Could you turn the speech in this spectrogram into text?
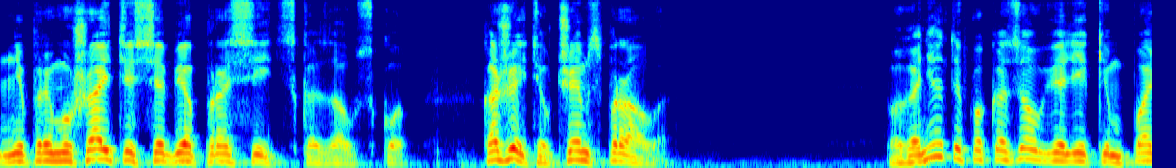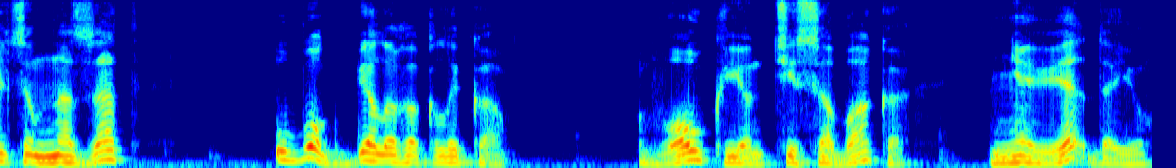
Не прымушайце сябе прасіць, сказаў скот. Кажыце, у чым справа. Паганяты паказаў вялікім пальцам назад у бок белага клыка. Воўк ён ці сабака не ведаю.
